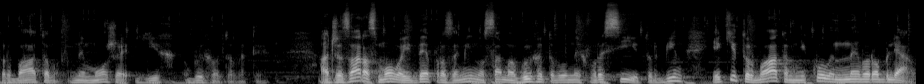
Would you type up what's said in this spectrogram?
Турбоатом не може їх виготовити. Адже зараз мова йде про заміну саме виготовлених в Росії турбін, які Турбоатом ніколи не виробляв.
